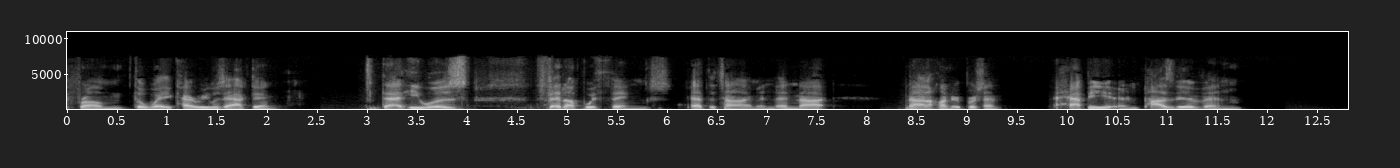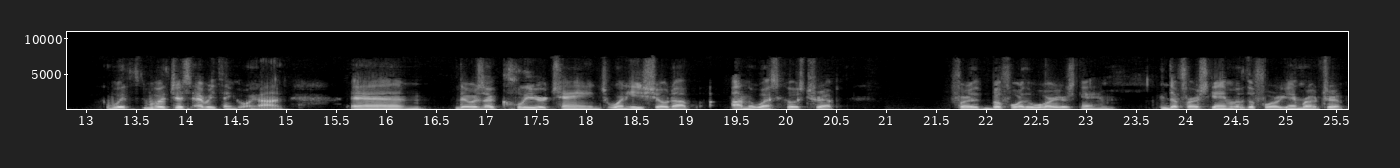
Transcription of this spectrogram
from the way Kyrie was acting that he was fed up with things at the time and, and not not 100% happy and positive and with with just everything going on. And there was a clear change when he showed up on the West Coast trip for before the Warriors game, the first game of the four game road trip.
